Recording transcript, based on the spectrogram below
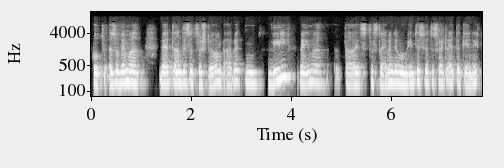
Gut, also wenn man weiter an dieser Zerstörung arbeiten will, wer immer da jetzt das treibende Moment ist, wird es halt weitergehen. Nicht?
